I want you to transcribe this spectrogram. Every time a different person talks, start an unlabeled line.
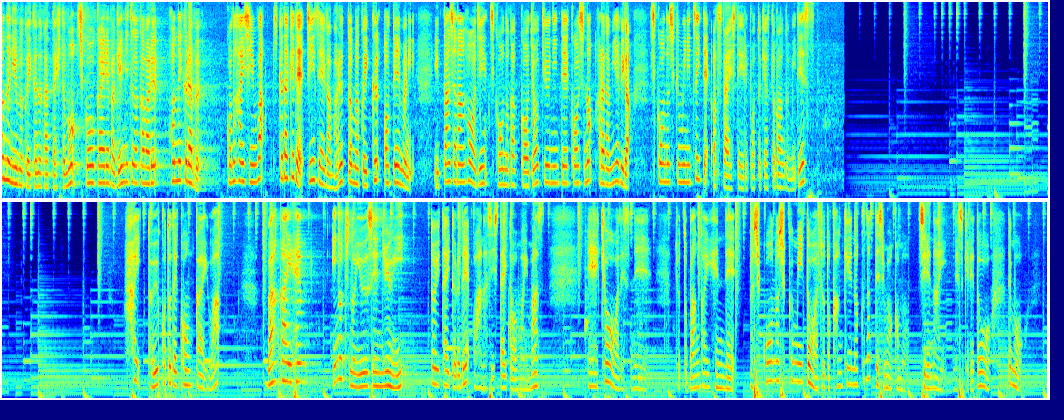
どんなにうまくいかなかった人も思考を変えれば現実が変わる本音クラブ。この配信は聞くだけで人生がまるっとうまくいくをテーマに一般社団法人思考の学校上級認定講師の原田雅が思考の仕組みについてお伝えしているポッドキャスト番組です。はいということで今回は番外編命の優先順位というタイトルでお話ししたいと思います。えー、今日はですね、ちょっと番外編で、まあ、思考の仕組みとはちょっと関係なくなってしまうかもしれないんですけれど、でも、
